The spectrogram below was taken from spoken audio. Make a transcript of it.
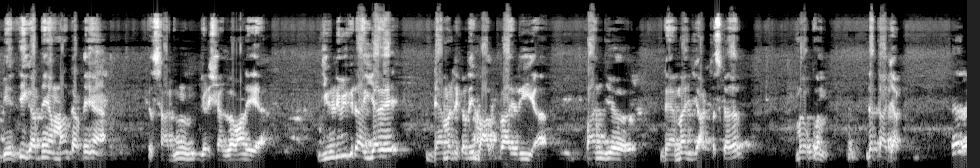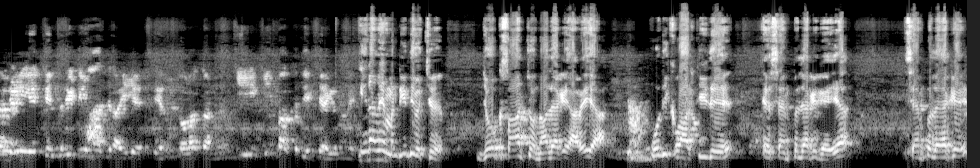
ਬੇਨਤੀ ਕਰਦੇ ਹਾਂ ਮੰਗ ਕਰਦੇ ਹਾਂ ਕਿ ਸਾਨੂੰ ਜਿਹੜੇ ਸ਼ੈਲਰਾਂ ਵਾਲੇ ਆ ਜੀਡੀ ਵੀ ਘਟਾਈ ਜਾਵੇ। ਡੈਮੇਜ ਦੀ ਮਾਤਰਾ ਜਿਹੜੀ ਆ 5 ਡੈਮੇਜ 8 ਸਕਲ ਬ੍ਰੋਕਨ ਦਿੱਤਾ ਜਾ ਸਰ ਜਿਹੜੀ ਇਹ ਕੇਂਦਰੀ ਟੀਮ ਅੱਜ ਆਈ ਹੈ ਇੱਥੇ ਦੌਰਾ ਕਰਨ ਕੀ ਕੀ ਪੱਖ ਦੇਖਿਆ ਗਿਆ ਉਹਨਾਂ ਨੇ? ਇਹਨਾਂ ਨੇ ਮੰਡੀ ਦੇ ਵਿੱਚ ਜੋ ਕਿਸਾਨ ਝੋਨਾ ਲੈ ਕੇ ਆ ਰਹੇ ਆ ਉਹਦੀ ਕੁਆਲਿਟੀ ਦੇ ਇਹ ਸੈਂਪਲ ਲੈ ਕੇ ਗਏ ਆ। ਸੈਂਪਲ ਲੈ ਕੇ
